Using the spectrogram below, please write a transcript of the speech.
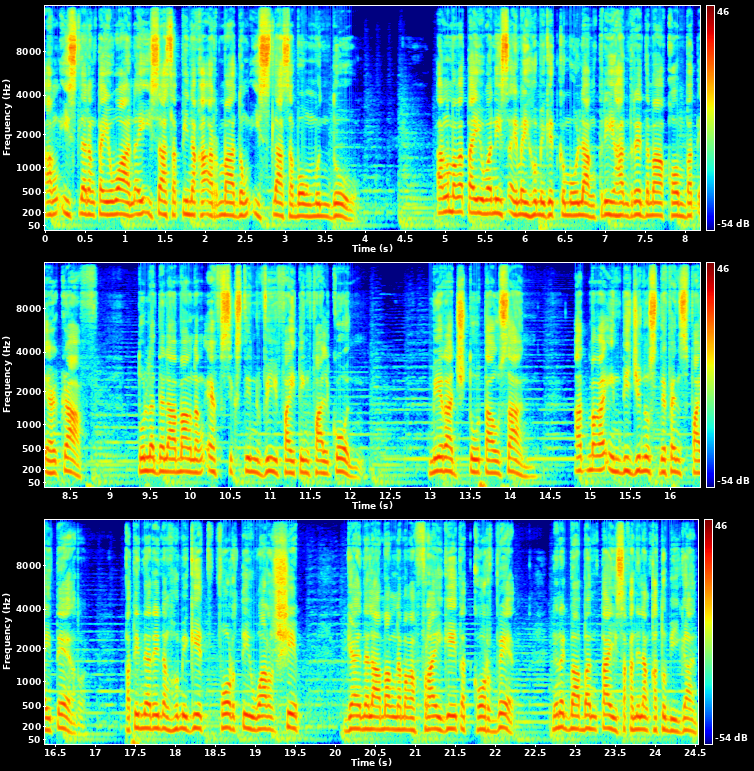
Ang isla ng Taiwan ay isa sa pinakaarmadong isla sa buong mundo. Ang mga Taiwanese ay may humigit kumulang 300 na mga combat aircraft tulad na lamang ng F-16V Fighting Falcon, Mirage 2000 at mga indigenous defense fighter, pati na rin ang humigit 40 warship gaya na lamang ng mga frigate at corvette na nagbabantay sa kanilang katubigan.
